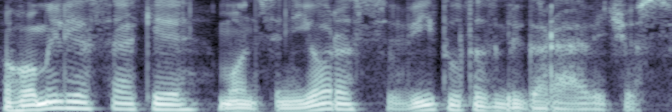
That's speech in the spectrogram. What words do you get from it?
Homilija sakė monsinjoras Vytautas Grigaravičius.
